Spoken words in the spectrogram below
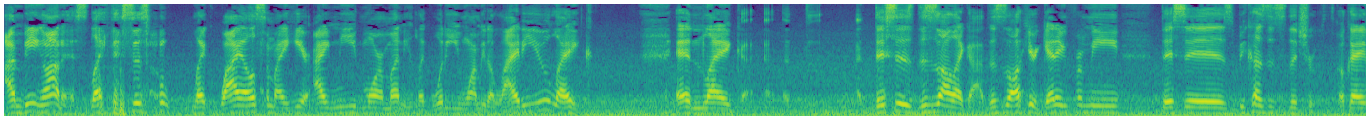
I'm being honest. Like this is like why else am I here? I need more money. Like what do you want me to lie to you? Like and like this is this is all I got. This is all you're getting from me. This is because it's the truth, okay?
